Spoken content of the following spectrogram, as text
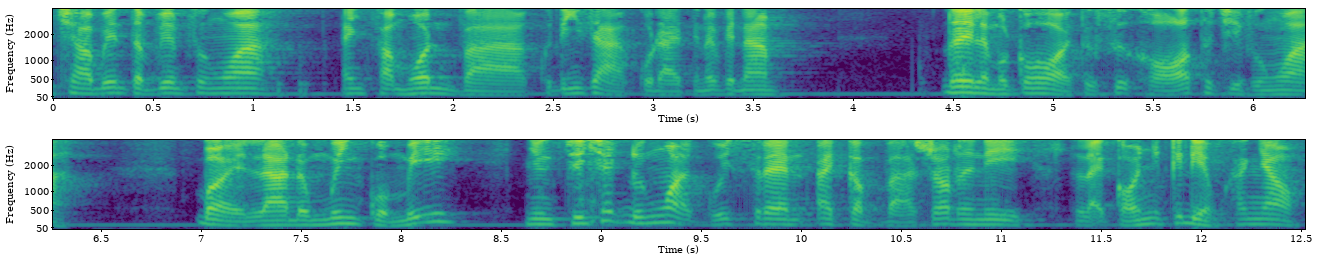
chào biên tập viên Phương Hoa, anh Phạm Huân và quý tính giả của Đài Tiếng nói Việt Nam. Đây là một câu hỏi thực sự khó thưa chị Phương Hoa, bởi là đồng minh của Mỹ nhưng chính sách đối ngoại của Israel, Ai Cập và Jordani lại có những cái điểm khác nhau.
